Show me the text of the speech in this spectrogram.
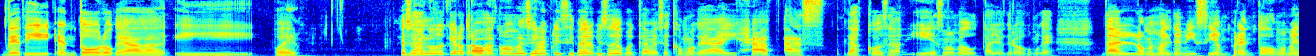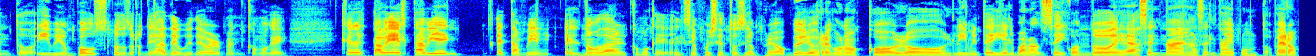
de ti en todo lo que hagas. Y pues, eso es algo que quiero trabajar, como mencioné al principio del episodio, porque a veces como que hay half-ass las cosas y eso no me gusta. Yo quiero como que dar lo mejor de mí siempre en todo momento. Y vi un post los otros días de With the Urban, como que, que está, está bien eh, también el no dar como que el 100% siempre obvio. Yo reconozco los límites y el balance y cuando es hacer nada es hacer nada y punto. Pero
